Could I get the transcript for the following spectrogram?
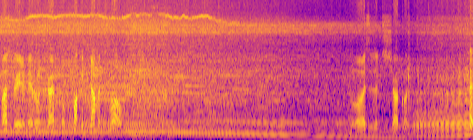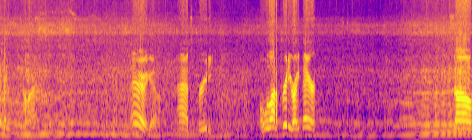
Frustrated. Everyone's driving so fucking dumb and slow. Oh, this is a sharp corner. I'm alright. There we go. That's pretty. A whole lot of pretty right there. So,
